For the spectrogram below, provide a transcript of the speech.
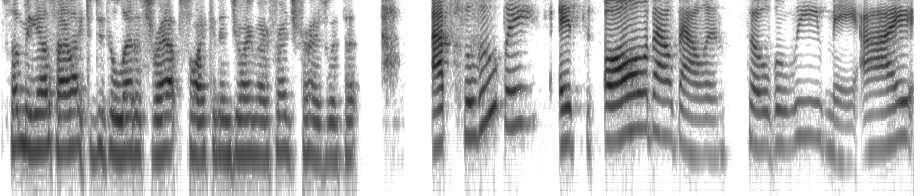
Something else I like to do the lettuce wrap so I can enjoy my french fries with it. Absolutely. It's all about balance. So believe me, I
